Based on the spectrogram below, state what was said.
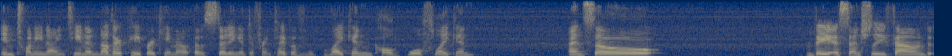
in 2019, another paper came out that was studying a different type of lichen called wolf lichen. And so they essentially found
